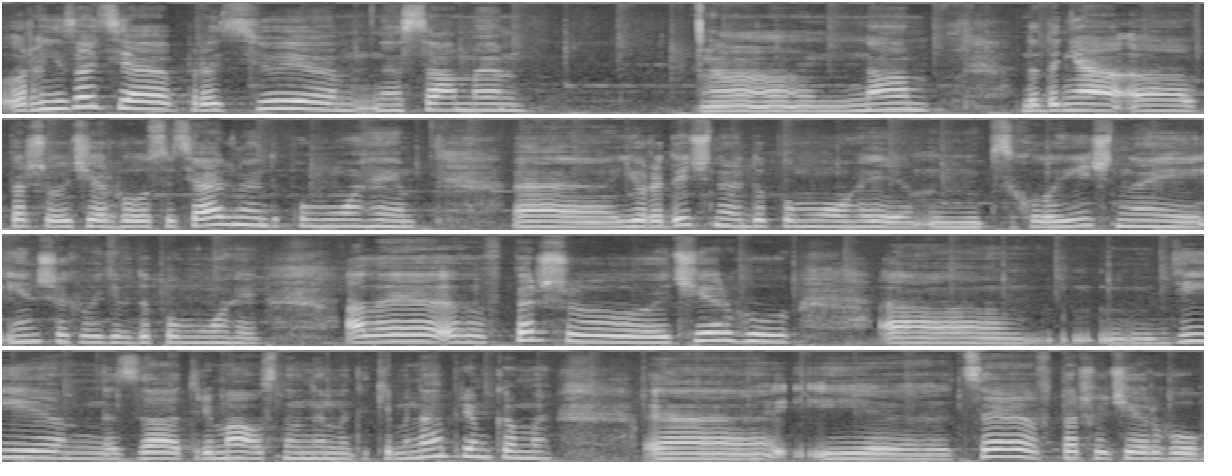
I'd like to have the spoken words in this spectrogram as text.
Організація працює саме на надання в першу чергу соціальної допомоги, е, юридичної допомоги, психологічної, інших видів допомоги. Але е, в першу чергу діє за трьома основними такими напрямками. Е, І це в першу чергу.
